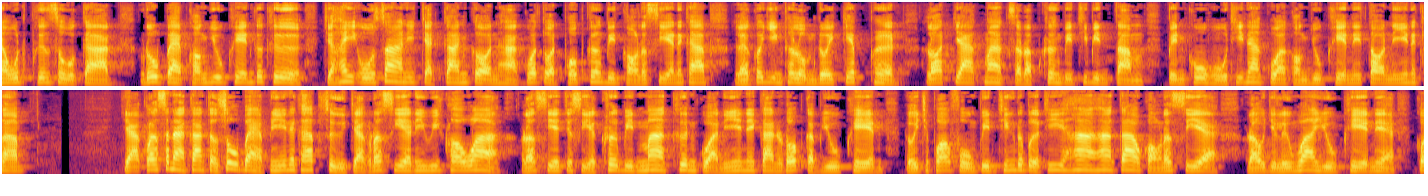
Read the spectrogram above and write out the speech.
นาวุธพื้นสู่อากาศ รูปแบบของยูเครนก็คือ จะให้โอซานี่จัดการก่อนหากว่าตรวจพบเครื่องบินของรัสเซียนะครับ แล้วก็ยิงถล่มโดยเก็บเพิร์ดรอดยากมากสำหรับเครื่องบินที่บินต่ำเป็นคู่หูที่น่ากลัวของยูเครนในตอนนี้นะครับ จากลักษณะการต่อสู้แบบนี้นะครับ สื่อจากรัสเซียนี่วิเคราะห์ว่า รัสเซียจะเสียเครื่องบินมากขึ้นกว่านี้ในการรบกับยูเครนโดยเฉพาะฝูงบินทิ้งระเบิดที่ 559 ของรัสเซีย เราอย่าลืมว่ายูเครนเนี่ยก็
